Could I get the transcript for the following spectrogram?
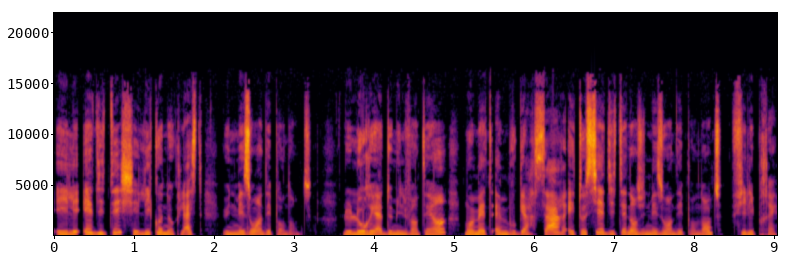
et il est édité chez l'Iconoclaste, une maison indépendante. Le lauréat 2021, Mohamed Mbougarsar, est aussi édité dans une maison indépendante, Philippe Ray.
